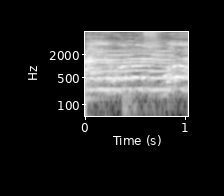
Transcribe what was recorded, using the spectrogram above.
কোথায় হলো শোক।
